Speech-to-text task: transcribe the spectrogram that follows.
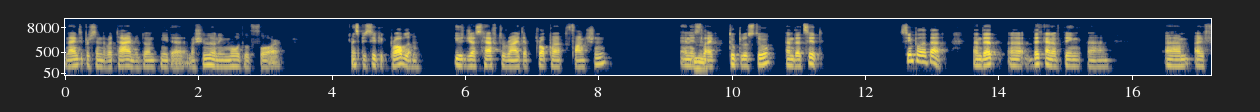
90% of the time you don't need a machine learning model for a specific problem. You just have to write a proper function and it's Mhm. like two plus two and that's it. Simple as that. And that uh, that kind of thing um, um, i've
